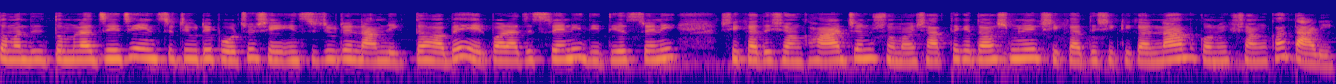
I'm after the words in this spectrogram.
তোমাদের, তোমরা যে যে ইনস্টিটিউটে পড়ছো সেই ইনস্টিটিউটের নাম লিখতে হবে। এরপর আছে শ্রেণি, দ্বিতীয় শ্রেণি, শিক্ষার্থীর সংখ্যা আটজন, সময় সাত থেকে দশ মিনিট শিক্ষার্থী শিক্ষিকার নাম, কর্মিক সংখ্যা, তারিখ।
